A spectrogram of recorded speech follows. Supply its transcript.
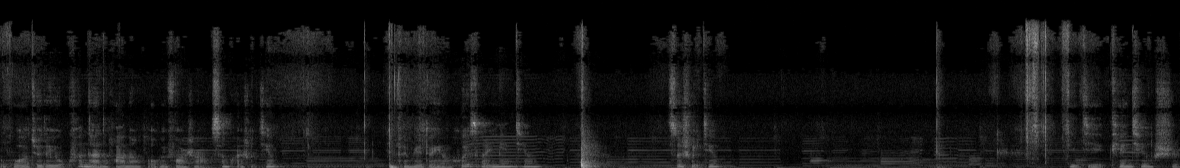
如果觉得有困难的话呢，我会放上三块水晶，分别对应灰色烟晶。紫水晶以及天青石，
